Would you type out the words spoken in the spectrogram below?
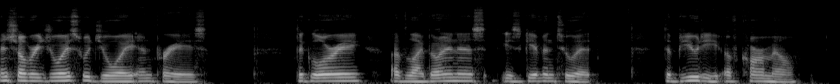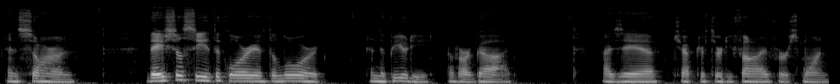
and shall rejoice with joy and praise. The glory of Libanus is given to it, the beauty of Carmel and Saron. They shall see the glory of the Lord and the beauty of our God. Isaiah chapter 35, verse 1.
